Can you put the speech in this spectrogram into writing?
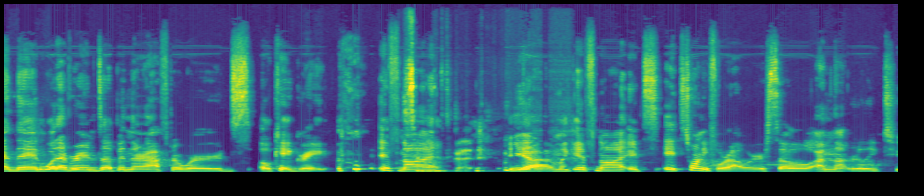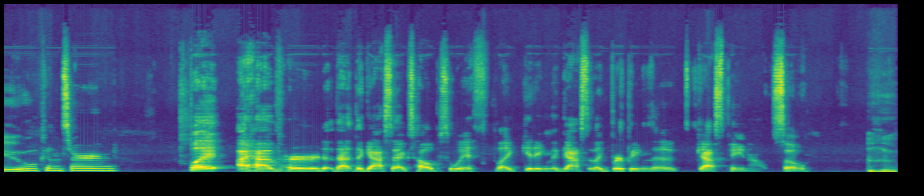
and then whatever ends up in there afterwards okay great. If not yeah i'm like if not it's it's 24 hours so i'm not really too concerned. But i have heard that the gas x helps with like getting the gas like burping the gas pain out so. Mm-hmm.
